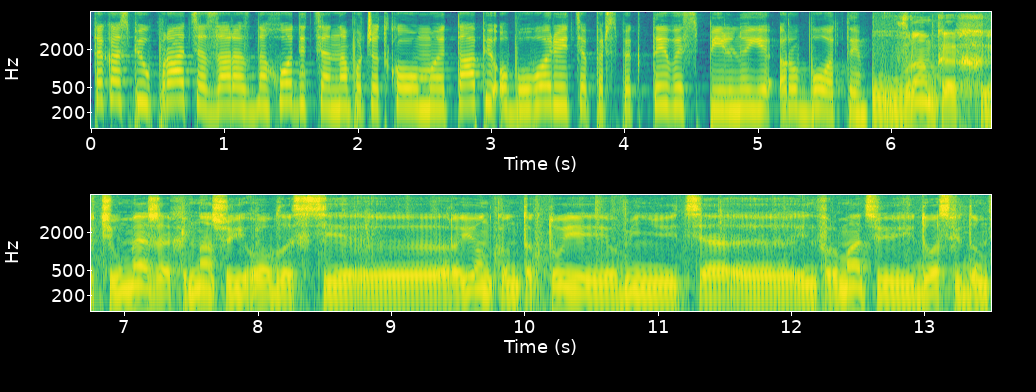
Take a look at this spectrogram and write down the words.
Така співпраця зараз знаходиться на початковому етапі, обговорюються перспективи спільної роботи. В рамках чи в межах нашої області е, район контактує і обмінюється е, інформацією і досвідом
